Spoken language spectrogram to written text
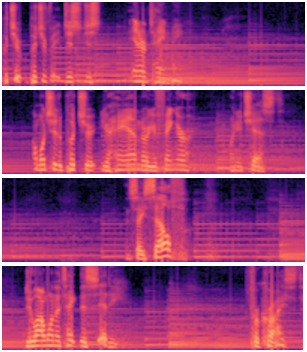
put your put your just just entertain me. I want you to put your, your hand or your finger on your chest and say self do I want to take this city for Christ.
